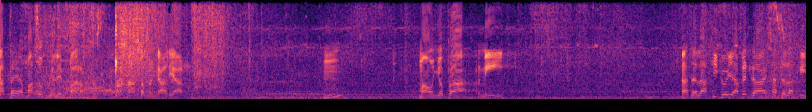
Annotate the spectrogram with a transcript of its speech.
Ada yang masuk dilempar tangan teman kalian. Hmm? Mau nyoba? Nih. Ada lagi gue yakin guys, ada lagi.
